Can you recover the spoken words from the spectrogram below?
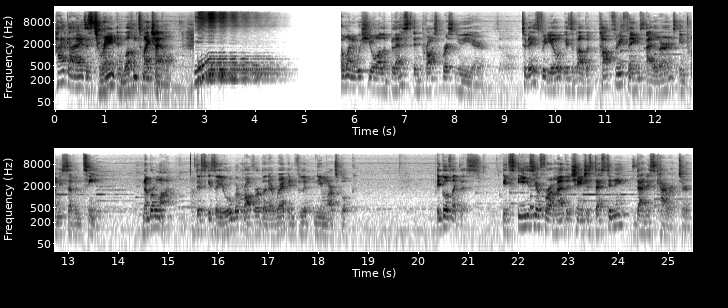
Hi guys, it's Terrain and welcome to my channel. I want to wish you all a blessed and prosperous new year. Today's video is about the top three things I learned in 2017. Number one, this is a Yoruba proverb that I read in Philip Neimark's book. It goes like this. It's easier for a man to change his destiny than his character.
